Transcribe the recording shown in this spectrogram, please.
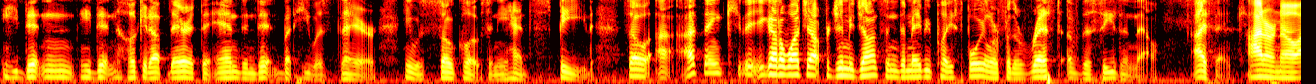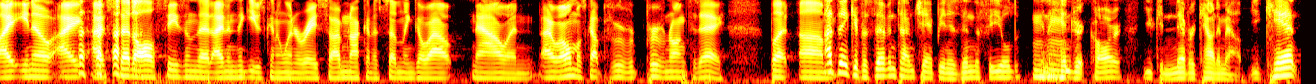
he didn't he didn't hook it up there at the end and didn't, but he was there. He was so close and he had speed. So I, I think that you got to watch out for Jimmie Johnson to maybe play spoiler for the rest of the season now. I think. I don't know. I you know I I've said all season that I didn't think he was going to win a race, so I'm not going to suddenly go out now. And I almost got proven, proven wrong today. But um, I think if a seven-time champion is in the field in Mm-hmm. a Hendrick car, you can never count him out. You can't,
